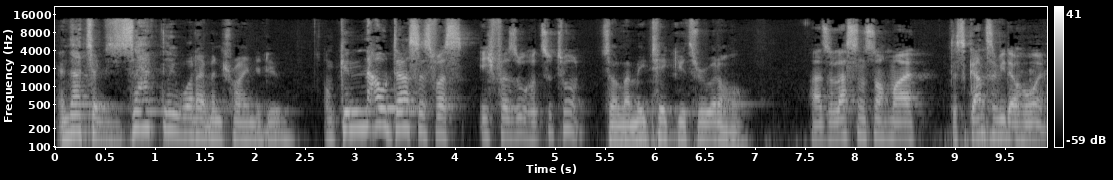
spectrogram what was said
And that's exactly what I've been trying to do. Und genau das ist, was ich versuche zu tun. So let me take you through it all. Also lasst uns nochmal das Ganze wiederholen.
